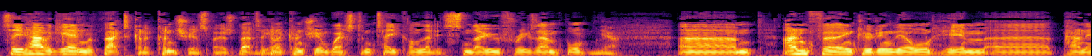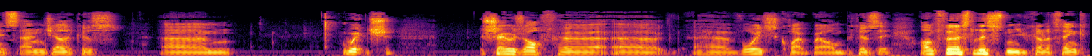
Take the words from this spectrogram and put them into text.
so you have again we're back to kind of country, I suppose, back to kind of country and western take on "Let It Snow," for example. Yeah. Um, and for including the old hymn uh, "Panis Angelicus," um, which shows off her uh, her voice quite well because it, on first listen you kind of think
